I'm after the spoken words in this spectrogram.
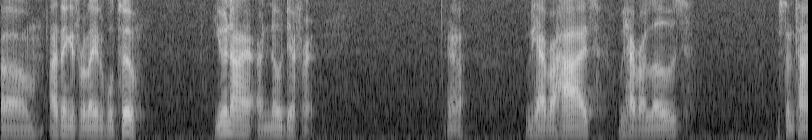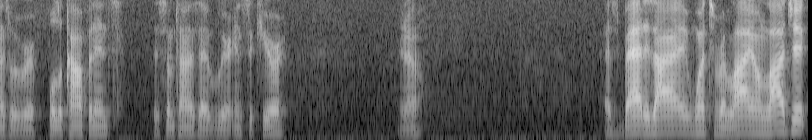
Um, I think it's relatable too. You and I are no different. Know, we have our highs, we have our lows. There's sometimes where we're full of confidence. There's sometimes that we're insecure. You know, as bad as I want to rely on logic,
